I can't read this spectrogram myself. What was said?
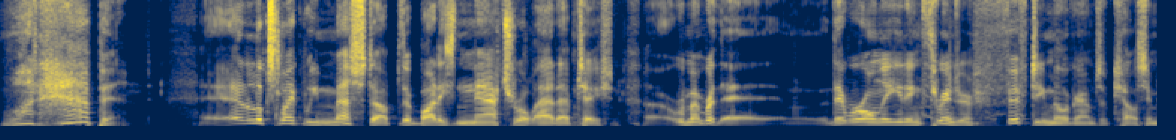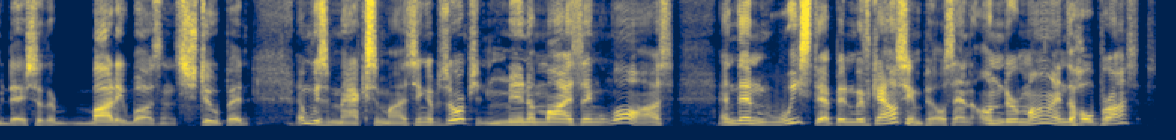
What happened? It looks like we messed up their body's natural adaptation. Uh, remember, they were only eating 350 milligrams of calcium a day, so their body wasn't stupid, and was maximizing absorption, minimizing loss, and then we step in with calcium pills and undermine the whole process.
